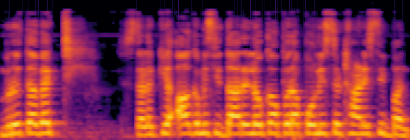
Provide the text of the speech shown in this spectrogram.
ಮೃತ ವ್ಯಕ್ತಿ. स्थल के आग लोकापुर पोलिस ठाने पुलिस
